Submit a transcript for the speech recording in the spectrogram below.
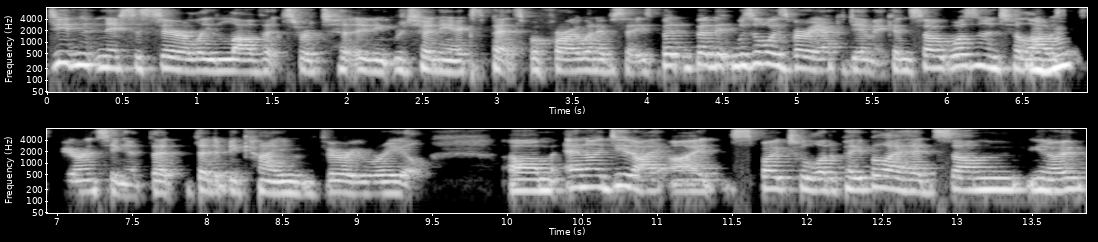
didn't necessarily love its returning, returning expats before I went overseas, but but it was always very academic. And so it wasn't until mm-hmm. I was mm-hmm. experiencing it that, that it became very real. Um, and I did, I, I spoke to a lot of people. I had some, you know,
